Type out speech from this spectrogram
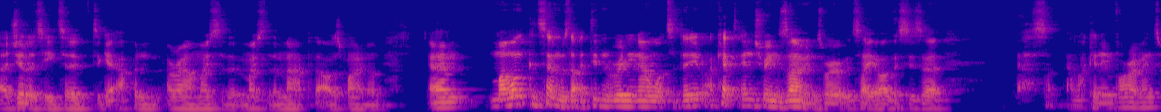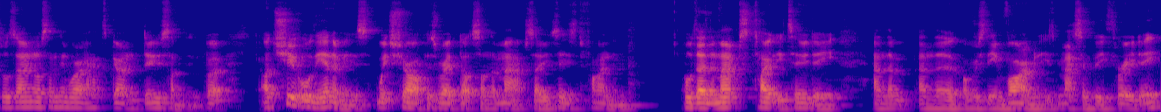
agility to, to get up and around most of the most of the map that I was playing on. Um, my one concern was that I didn't really know what to do. I kept entering zones where it would say, "Oh, this is a like an environmental zone or something where I had to go and do something." But I'd shoot all the enemies, which show up as red dots on the map, so it's easy to find them. Although the map's totally two D, and the and the obviously the environment is massively three D.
